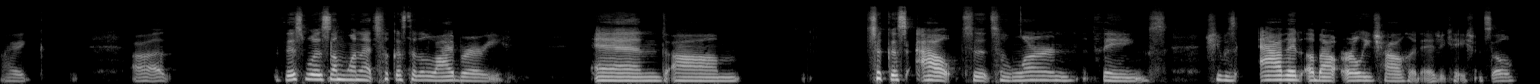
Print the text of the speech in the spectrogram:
like uh, this was someone that took us to the library and um, took us out to, to learn things. She was avid about early childhood education. So,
